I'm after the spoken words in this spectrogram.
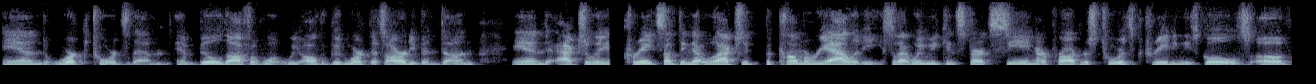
and work towards them and build off of what we all the good work that's already been done and actually create something that will actually become a reality. So that way we can start seeing our progress towards creating these goals of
